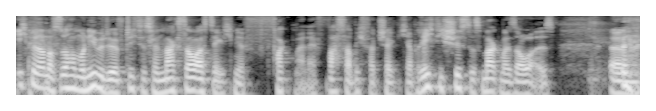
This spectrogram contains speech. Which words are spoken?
ich bin auch noch so harmoniebedürftig, dass wenn Marc sauer ist, denke ich mir, fuck my life, was habe ich vercheckt? Ich habe richtig Schiss, dass Marc mal sauer ist. Ähm,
